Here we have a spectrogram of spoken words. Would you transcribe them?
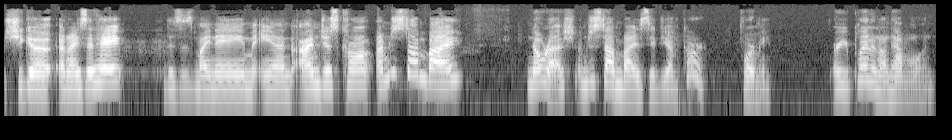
she go and I said, "Hey, this is my name, and I'm just call I'm just stopping by. No rush. I'm just stopping by to see if you have a car for me, or you're planning on having one."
